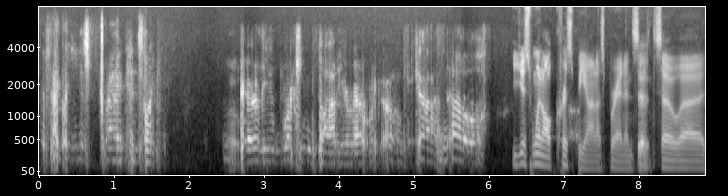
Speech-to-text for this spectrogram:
the fact that he just dragged his like barely working body around. Like, oh god, no. You just went all crispy on us, Brandon. So, so uh,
